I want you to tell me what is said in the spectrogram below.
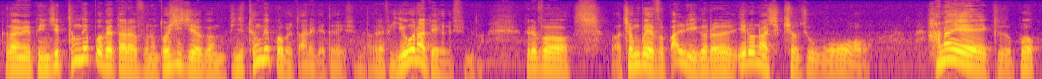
그다음에 빈집 특례법에 따라서는 도시 지역은 빈집 특례법을 따르게 되어 있습니다. 그래서 이원화되어 있습니다. 그래서 어, 정부에서 빨리 이거를 일원화 시켜주고 하나의 그 법,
